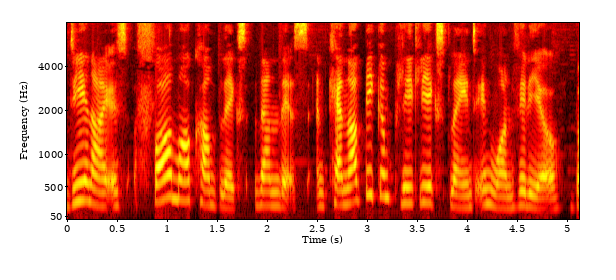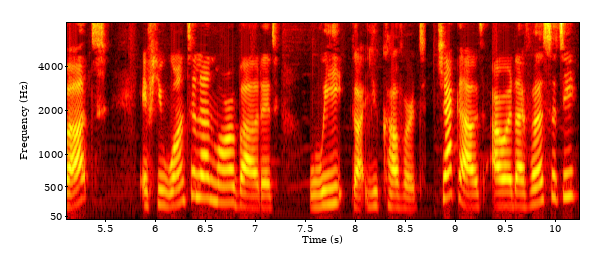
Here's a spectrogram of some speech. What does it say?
D&I is far more complex than this and cannot be completely explained in one video. But if you want to learn more about it, we got you covered. Check out our Diversity,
